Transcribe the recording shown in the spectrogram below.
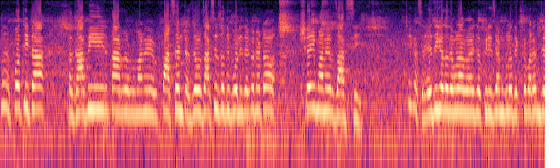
হ্যাঁ প্রতিটা গাভীর তার মানে পার্সেন্টেজ যে জার্সির যদি বলি, দেখুন এটা সেই মানের জার্সি। ঠিক আছে, এদিকে যদি আমরা যে ফ্রিজিয়ানগুলো দেখতে পারেন, যে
